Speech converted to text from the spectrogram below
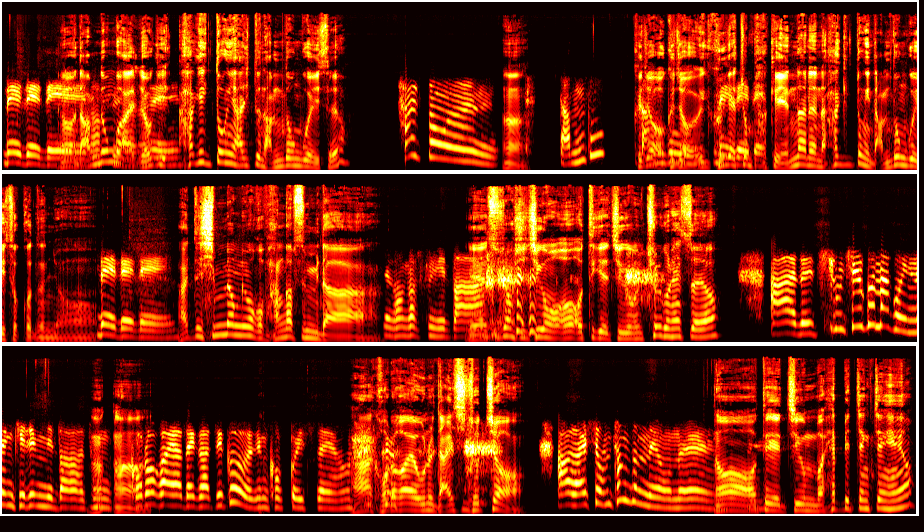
네네네. 어, 남동구 아-. 여기 네. 하객동이 아직도 남동구에 있어요? 활동은 어. 남구? 그죠, 남구. 그죠. 그게 좀 네네네. 바뀌어. 옛날에는 하객동이 남동구에 있었거든요. 네네네. 하여튼 신명여고 반갑습니다. 네, 반갑습니다. 예, 수정 씨 지금 어, 떻게 지금 출근했어요? 아, 네, 지금 출근하고 있는 길입니다. 좀 어, 어. 걸어가야 돼가지고 지금 걷고 있어요. 아, 걸어가요. 오늘 날씨 좋죠? 아, 날씨 엄청 좋네요, 오늘. 어, 어떻게 지금 뭐 햇빛 쨍쨍해요?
